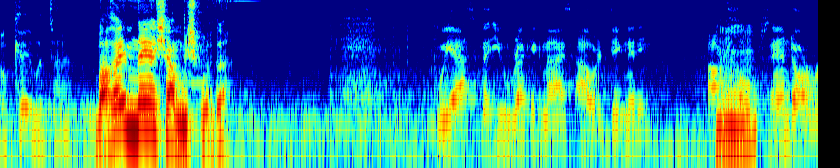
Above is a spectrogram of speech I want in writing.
Okay, Lieutenant. Bakayım ne yaşanmış burada. We ask that you recognize our dignity, our Mhm. hopes, and our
